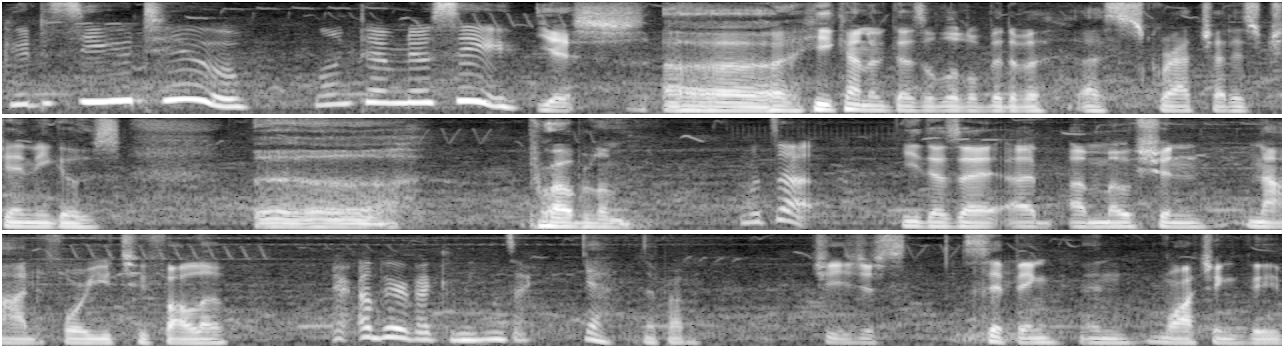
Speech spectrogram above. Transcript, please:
Good to see you too. Long time no see. Yes. Uh, he kind of does a little bit of a, a scratch at his chin. He goes, "Uh, problem." What's up? He does a, a, a motion nod for you to follow. I'll be right back. Kumi. One sec. Yeah, no problem. She's just sipping and watching the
